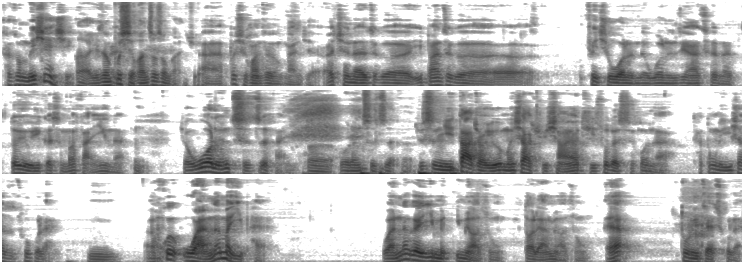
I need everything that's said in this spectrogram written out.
他说没线性啊，有人不喜欢这种感觉。啊、不喜欢这种感觉，而且呢，这个一般这个废气涡轮的涡轮增压车呢，都有一个什么反应呢？叫涡轮迟滞反应，嗯，涡轮迟滞，嗯就是你大脚油门下去想要提速的时候呢，它动力一下子出不来，嗯呃、会晚那么一拍，晚那个一秒一秒钟到两秒钟，哎，动力再出来，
